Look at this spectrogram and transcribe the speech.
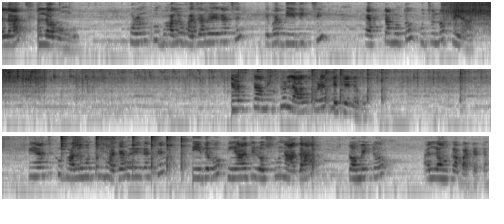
এলাচ লবঙ্গ। ফোড়ন খুব ভালো ভাজা হয়ে গেছে। এবার দিয়ে দিচ্ছি একটা মতো কুচনো পেঁয়াজ। পেঁয়াজটা আমি একটু লাল করে ভেজে নেব। পেঁয়াজ খুব ভালো মতন ভাজা হয়ে গেছে। দিয়ে দেবো পেঁয়াজ, রসুন, আদা, টমেটো, আর লঙ্কা বাটাটা।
